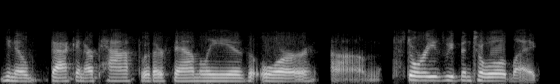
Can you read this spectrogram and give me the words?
you know, back in our past with our families or um, stories we've been told, like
